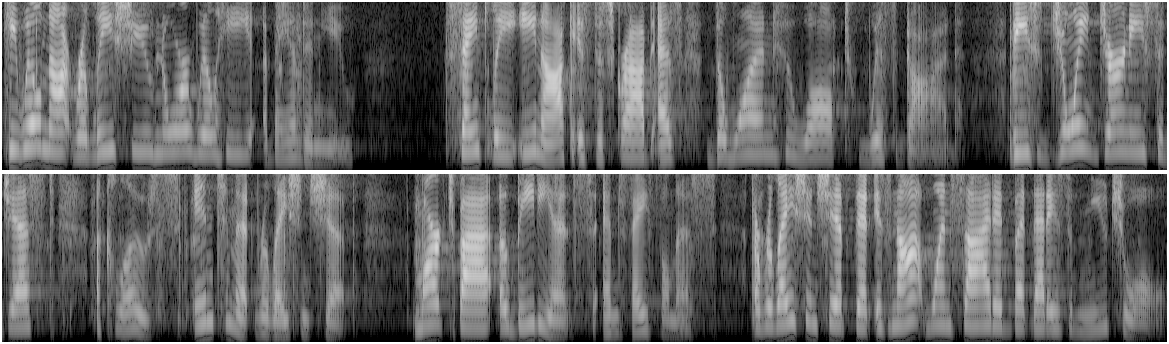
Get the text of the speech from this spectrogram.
He will not release you, nor will he abandon you. Saintly Enoch is described as the one who walked with God. These joint journeys suggest a close, intimate relationship marked by obedience and faithfulness, a relationship that is not one sided, but that is mutual.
